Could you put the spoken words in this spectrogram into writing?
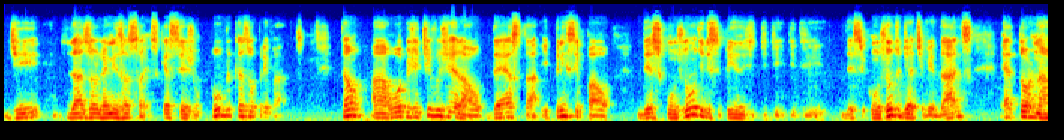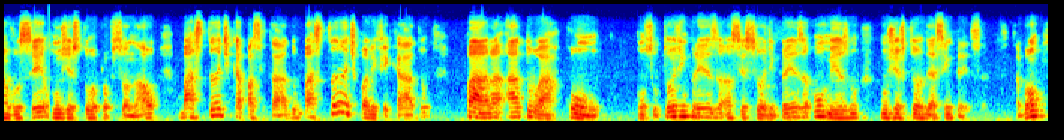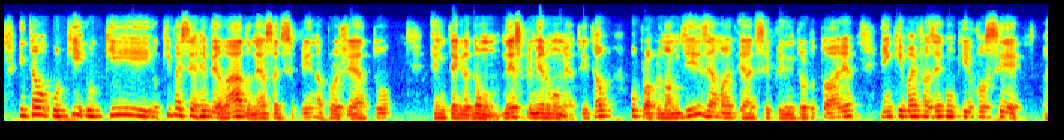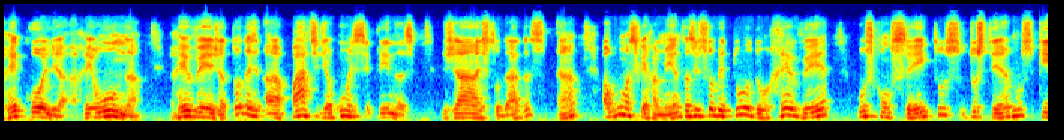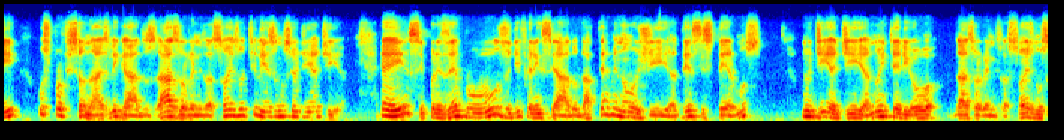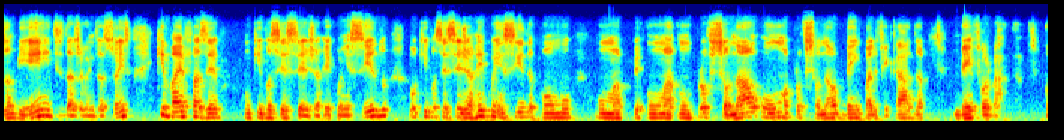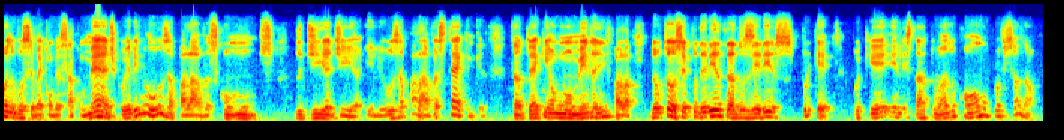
de, das organizações, quer sejam públicas ou privadas. Então, a, o objetivo geral desta e principal desse conjunto de disciplinas, de, de, de, desse conjunto de atividades, é tornar você um gestor profissional bastante capacitado, bastante qualificado para atuar como consultor de empresa, assessor de empresa ou mesmo um gestor dessa empresa. Tá bom? Então, o que, o que, o que vai ser revelado nessa disciplina projeto Integrador 1, nesse primeiro momento. Então, o próprio nome diz, é, uma, é a disciplina introdutória, em que vai fazer com que você recolha, reúna, reveja toda a parte de algumas disciplinas já estudadas, né? algumas ferramentas e, sobretudo, rever os conceitos dos termos que os profissionais ligados às organizações utilizam no seu dia a dia. É esse, por exemplo, o uso diferenciado da terminologia desses termos no dia a dia, no interior das organizações, nos ambientes das organizações, que vai fazer com que você seja reconhecido ou que você seja reconhecida como uma, uma, um profissional ou uma profissional bem qualificada, bem formada. Quando você vai conversar com o médico, ele não usa palavras comuns do dia a dia, ele usa palavras técnicas. Tanto é que em algum momento a gente fala, doutor, você poderia traduzir isso? Por quê? Porque ele está atuando como profissional.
